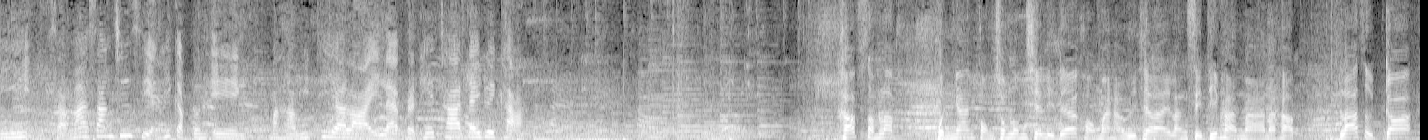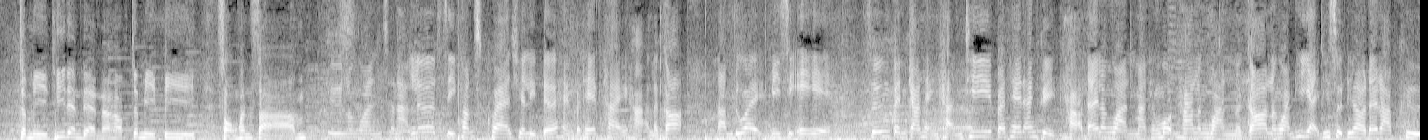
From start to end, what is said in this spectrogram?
นี้ สามารถสร้างชื่อเสียงให้กับตนเอง มหาวิทยาลัยและประเทศชาติได้ด้วยค่ะ ครับสำหรับผลงานของชมรมเชียร์ลีดเดอร์ของมหาวิทยาลัยรังสิตที่ผ่านมานะครับ ล่าสุดก็ จะมีที่เด่นๆนะครับ จะมีปี 2003 คือรางวัลชนะเลิศ Seacon Square Cheerleader แห่งประเทศไทยค่ะ แล้วก็ตามด้วย BCA ซึ่งเป็นการแข่งขันที่ประเทศอังกฤษค่ะ ได้รางวัลมาทั้งหมด 5 รางวัล แล้วก็รางวัลที่ใหญ่ที่สุดที่เราได้รับคือ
